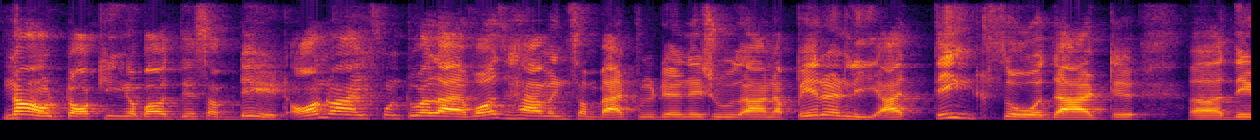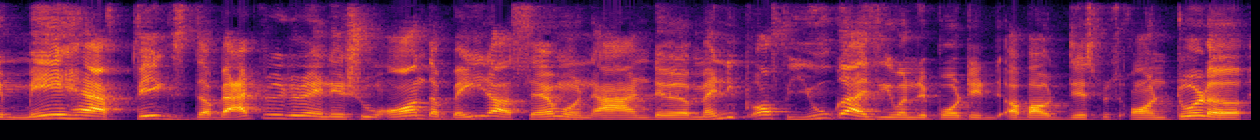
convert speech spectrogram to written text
Now talking about this update, on my iPhone 12 I was having some battery drain issues and apparently I think so that uh, they may have fixed the battery drain issue on the beta 7 and uh, many of you guys even reported about this on Twitter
